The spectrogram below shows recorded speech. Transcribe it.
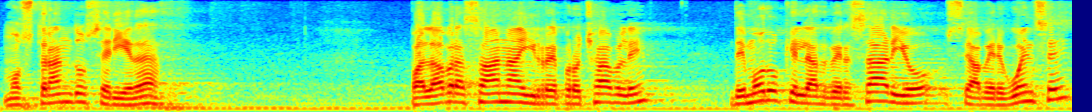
mostrando seriedad, palabra sana y reprochable, de modo que el adversario se avergüence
